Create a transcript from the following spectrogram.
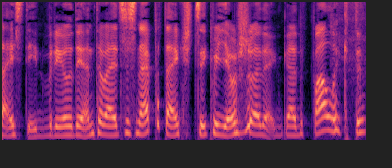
saistīt brīvdienu, tāpēc es nepateikšu, cik viņam šodien gadi paliktu.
